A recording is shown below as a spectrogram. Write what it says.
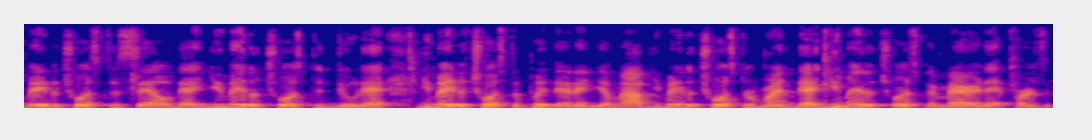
made a choice to sell that. You made a choice to do that. You made a choice to put that in your mouth. You made a choice to run that. You made a choice to marry that person.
